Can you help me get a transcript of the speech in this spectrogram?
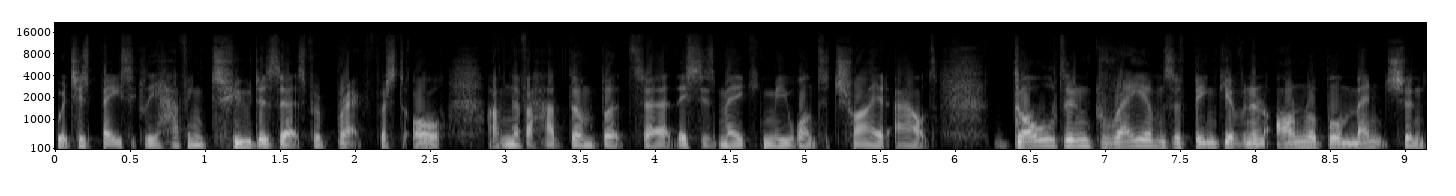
which is basically having two desserts for breakfast. Oh, I've never had them, but uh, this is making me want to try it out. Golden Grahams have been given an honourable mention,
